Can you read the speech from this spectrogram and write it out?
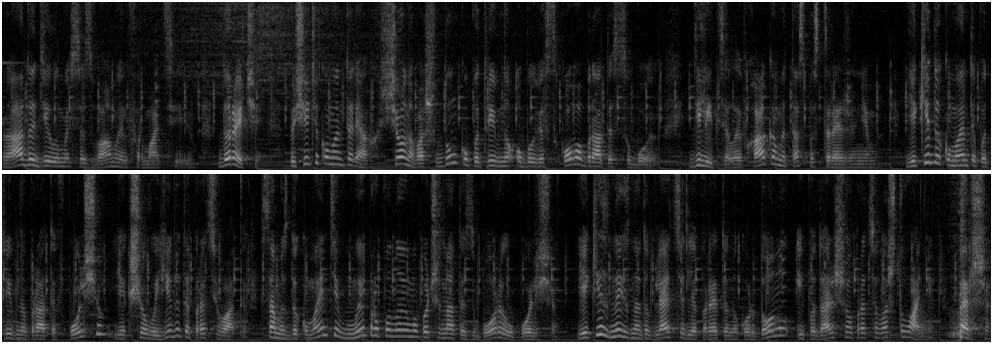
радо ділимося з вами інформацією. До речі, пишіть у коментарях, що на вашу думку потрібно обов'язково брати з собою. Діліться лайфхаками та спостереженнями. Які документи потрібно брати в Польщу, якщо ви їдете працювати? Саме з документів ми пропонуємо починати збори у Польщу. Які з них знадобляться для перетину кордону і подальшого працевлаштування? Перше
